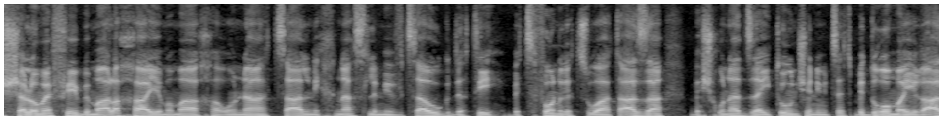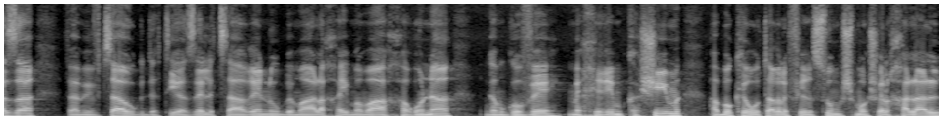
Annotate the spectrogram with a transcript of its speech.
שלום אפי, במהלך היממה האחרונה צה"ל נכנס למבצע אוגדתי בצפון רצועת עזה, בשכונת זייתון שנמצאת בדרום העיר עזה, והמבצע האוגדתי הזה לצערנו במהלך היממה האחרונה גם גובה מחירים קשים. הבוקר הותר לפרסום שמו של חלל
